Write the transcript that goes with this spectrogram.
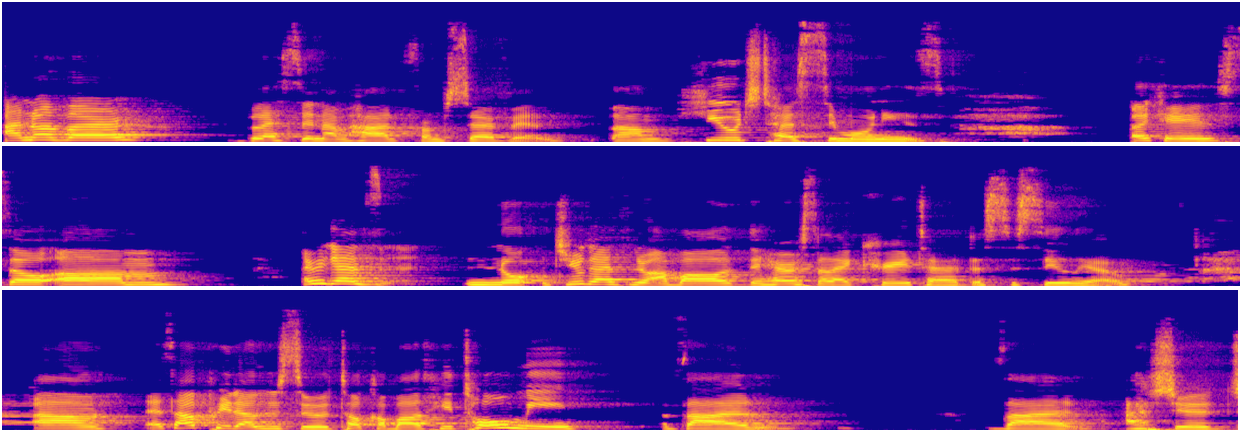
another blessing I've had from serving, um, huge testimonies. Okay, so um, you guys know, do you guys know about the hairstyle I created, the Cecilia? Um, as our Peter used to talk about, he told me that that I should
